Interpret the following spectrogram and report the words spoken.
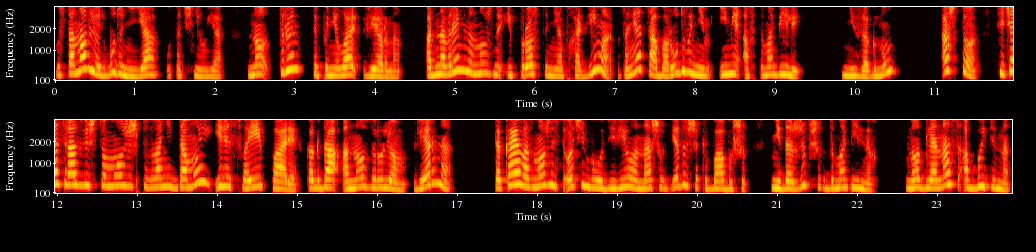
Устанавливать буду не я, уточнил я. Но тренд ты поняла верно. Одновременно нужно и просто необходимо заняться оборудованием ими автомобилей. Не загнул? А что, сейчас разве что можешь позвонить домой или своей паре, когда оно за рулем, верно? Такая возможность очень бы удивила наших дедушек и бабушек, не доживших до мобильных. Но для нас обыденно,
